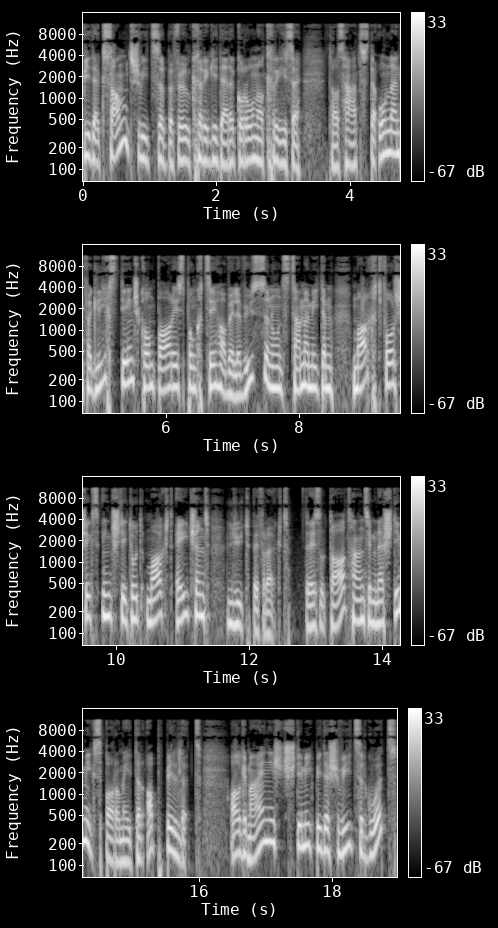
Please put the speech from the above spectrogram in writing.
bei der Gesamtschweizer Bevölkerung in dieser Corona-Krise? Das hat der Online-Vergleichsdienst comparis.ch wissen und zusammen mit dem Marktforschungsinstitut Marktagent Leute befragt. Das Resultat haben sie in einem Stimmungsbarometer abgebildet. Allgemein ist die Stimmung bei den Schweizer gut,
